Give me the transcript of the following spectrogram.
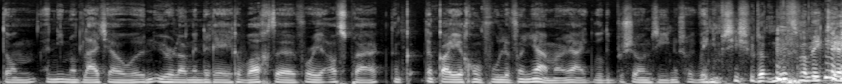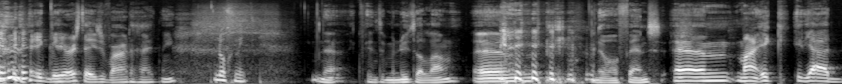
dan en niemand laat jou een uur lang in de regen wachten voor je afspraak, dan, dan kan je gewoon voelen van ja, maar ja, ik wil die persoon zien of zo. Ik weet niet precies hoe dat moet, want ik, eh, ik beheers deze waardigheid niet. Nog niet. Nou, ik vind een minuut al lang. Ehm, no offense. Ehm, maar ik, ja,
